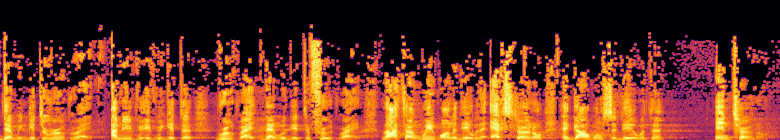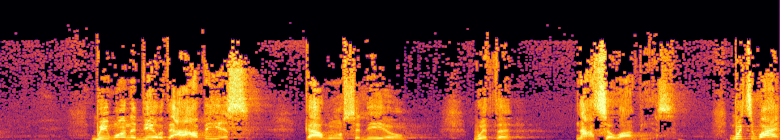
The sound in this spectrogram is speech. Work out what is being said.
then we get the root right. I mean, if we, if we get the root right, then we get the fruit right. A lot of times we want to deal with the external, and God wants to deal with the internal. We want to deal with the obvious, God wants to deal with the not so obvious. Which is why,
